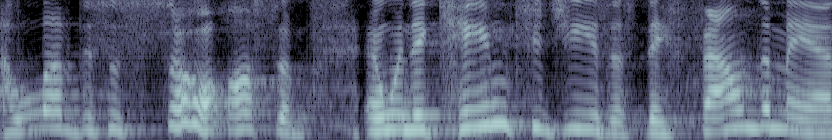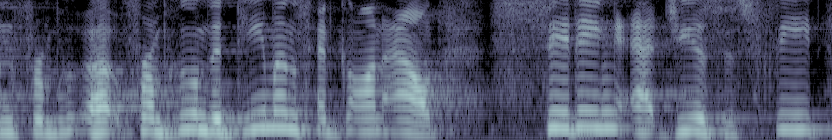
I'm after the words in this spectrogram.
I love this is so awesome. And when they came to Jesus, they found the man from, uh, from whom the demons had gone out sitting at Jesus' feet,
